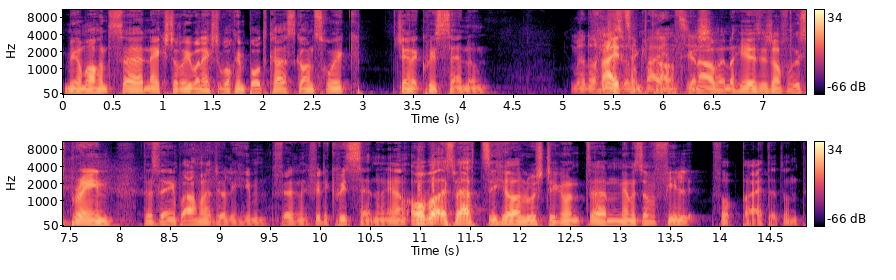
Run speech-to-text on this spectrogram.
Wir machen es äh, nächste oder übernächste Woche im Podcast ganz ruhig. Schöne Quiz-Sendung. Wenn er hier so 13 dabei drauf. ist. Genau, wenn er hier ist, ist einfach das Brain. Deswegen brauchen wir natürlich ihn für, für die Quiz-Sendung. Ja. Aber es wird sicher lustig und ähm, wir haben uns aber viel vorbereitet und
